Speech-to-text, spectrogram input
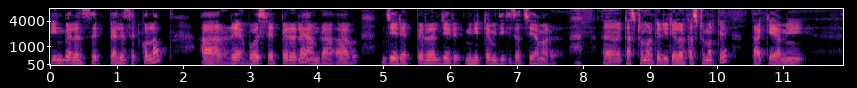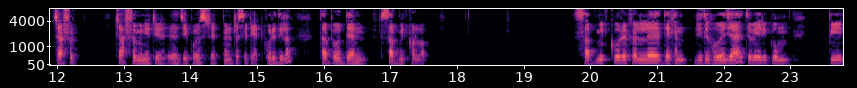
পিন ব্যালেন্স ব্যালেন্স সেট করলাম। আর ভয়েস রেড প্যানেলে আমরা যে রেড প্যানেল যে মিনিটটা আমি দিতে চাচ্ছি আমার কাস্টমারকে রিটেলার কাস্টমারকে তাকে আমি চারশো চারশো মিনিটের যে ভয়েস স্টেটমেন্টটা সেটা অ্যাড করে দিলাম। তারপর দেন সাবমিট করলাম। সাবমিট করে ফেললে দেখেন যদি হয়ে যায়, তবে এরকম পিন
